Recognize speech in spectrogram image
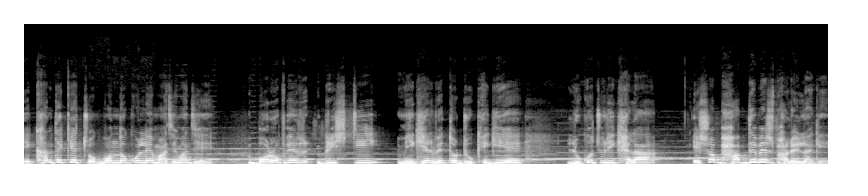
এখান থেকে চোখ বন্ধ করলে মাঝে মাঝে বরফের বৃষ্টি, মেঘের ভেতর ঢুকে গিয়ে লুকোচুরি খেলা, এসব ভাবতে বেশ ভালোই লাগে।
